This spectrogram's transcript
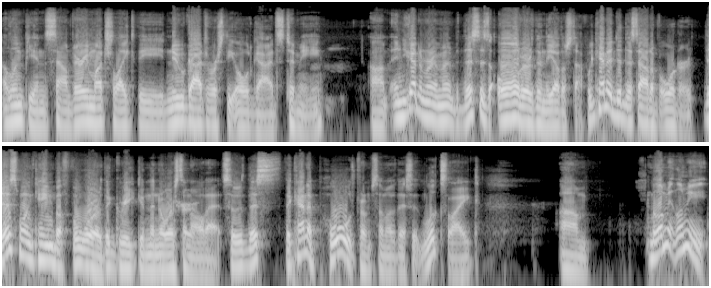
Olympians sound very much like the new gods versus the old gods to me. Um, and you got to remember, this is older than the other stuff. We kind of did this out of order. This one came before the Greek and the Norse and all that. So this they kind of pulled from some of this. It looks like. Um, but let me let me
